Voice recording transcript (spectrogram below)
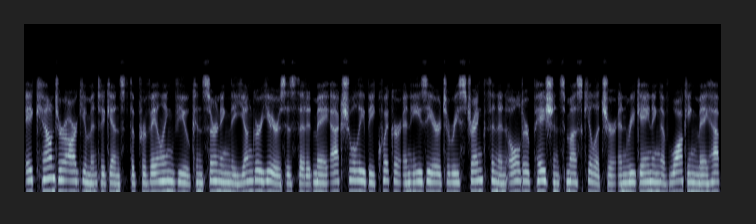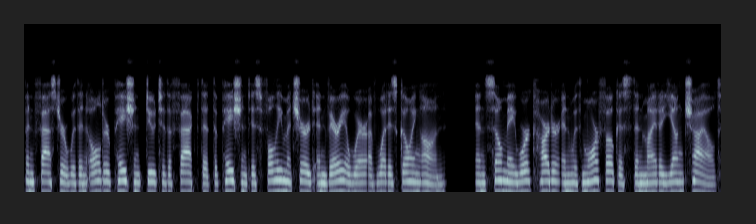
A counter-argument against the prevailing view concerning the younger years is that it may actually be quicker and easier to re-strengthen an older patient's musculature and regaining of walking may happen faster with an older patient due to the fact that the patient is fully matured and very aware of what is going on, and so may work harder and with more focus than might a young child.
